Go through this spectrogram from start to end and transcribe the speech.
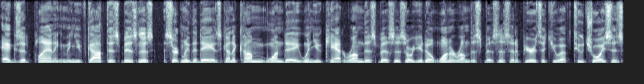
exit planning. I mean, you've got this business. Certainly the day is going to come one day when you can't run this business or you don't want to run this business. It appears that you have two choices,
